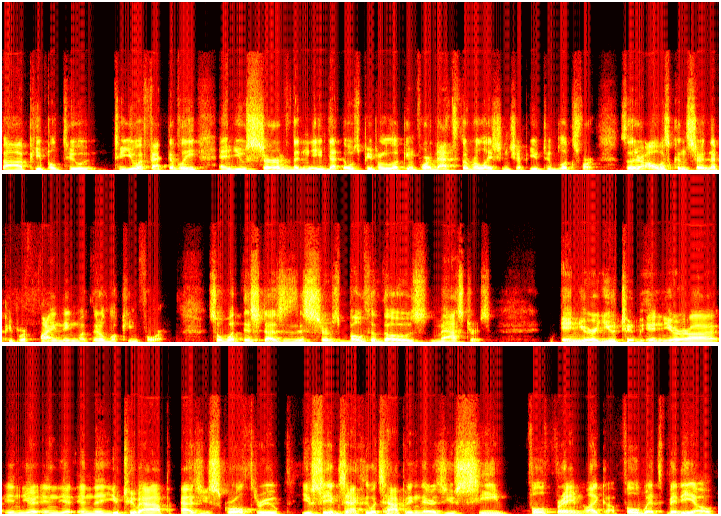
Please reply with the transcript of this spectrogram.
uh, people to to you effectively and you serve the need that those people are looking for that's the relationship youtube looks for. So they're always concerned that people are finding what they're looking for. So what this does is this serves both of those masters. In your youtube in your uh, in your in the in the youtube app as you scroll through you see exactly what's happening there is you see full frame like a full width video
